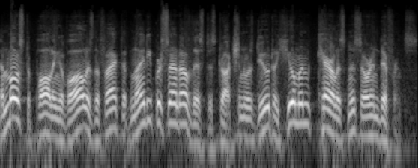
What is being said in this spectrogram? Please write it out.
And most appalling of all is the fact that 90% of this destruction was due to human carelessness or indifference.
